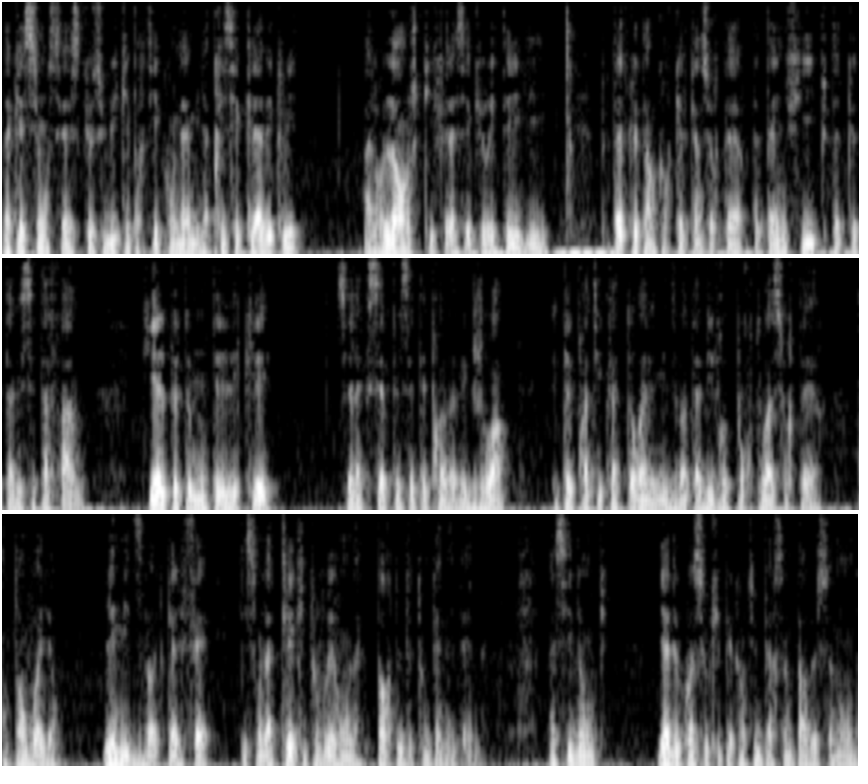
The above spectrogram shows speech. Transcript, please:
la question c'est est-ce que celui qui est parti et qu'on aime, il a pris ses clés avec lui? Alors l'ange qui fait la sécurité, il dit peut-être que tu as encore quelqu'un sur terre, peut-être tu as une fille, peut-être que tu as laissé ta femme, qui elle peut te monter les clés si elle accepte cette épreuve avec joie et qu'elle pratique la Torah et les mitzvot à vivre pour toi sur terre, en t'envoyant les mitzvot qu'elle fait, qui sont la clé qui t'ouvriront la porte de ton Gan Eden. Ainsi donc, il y a de quoi s'occuper quand une personne part de ce monde.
